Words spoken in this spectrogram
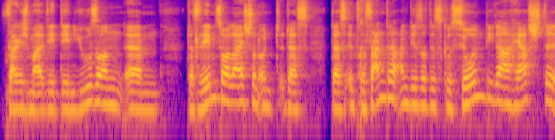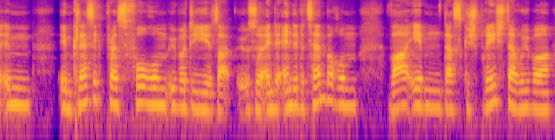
sage ich mal, die, den Usern ähm, das Leben zu erleichtern und das, das Interessante an dieser Diskussion, die da herrschte im, im Classic Press Forum über die, so Ende, Ende Dezember rum, war eben das Gespräch darüber,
